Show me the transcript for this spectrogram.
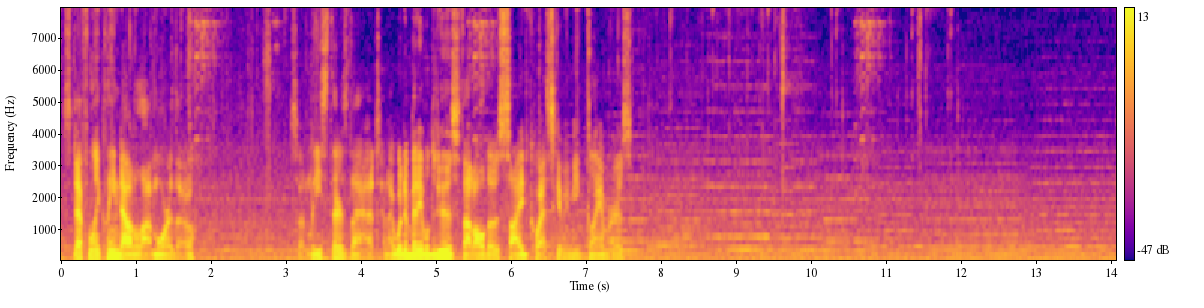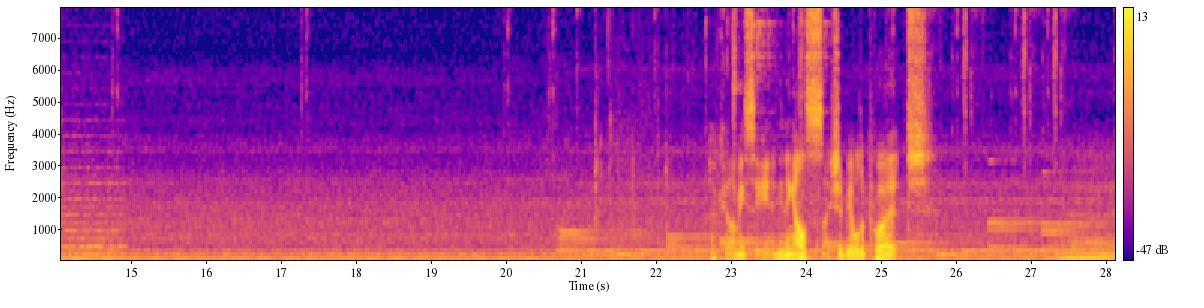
It's definitely cleaned out a lot more, though. So at least there's that, and I wouldn't have been able to do this without all those side quests giving me glamours. Me see. Anything else I should be able to put? Uh,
